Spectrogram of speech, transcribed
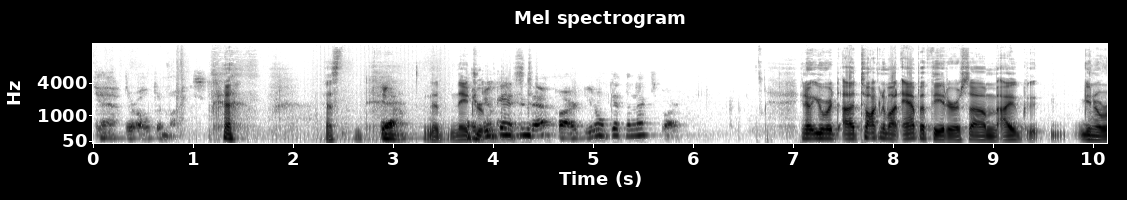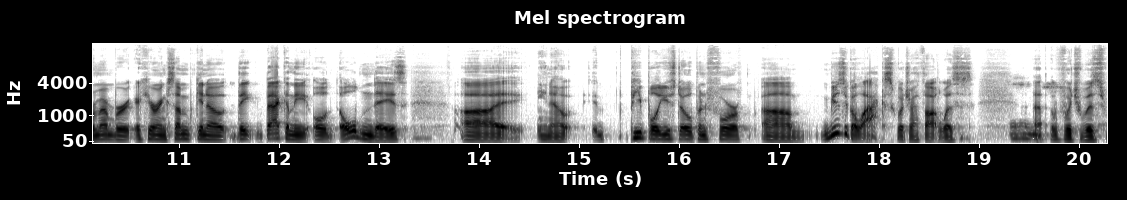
Yeah, they're open mics. That's Yeah, the if nature you of can't do that part, you don't get the next part. You know, you were uh, talking about amphitheaters. Um, I, you know, remember hearing some. You know, they back in the old olden days. Uh, you know, people used to open for um, musical acts, which I thought was, uh, which was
